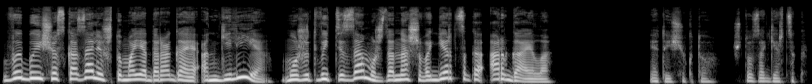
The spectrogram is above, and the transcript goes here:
Вы бы еще сказали, что моя дорогая Ангелия может выйти замуж за нашего герцога Аргайла. Это еще кто? Что за герцог?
